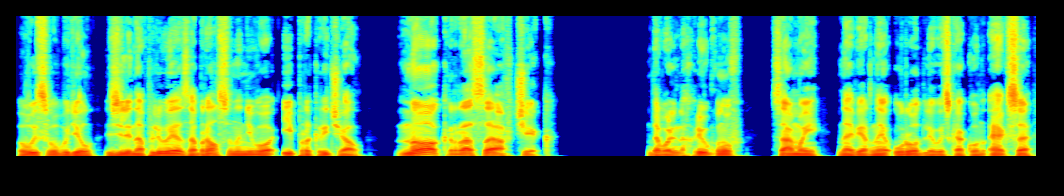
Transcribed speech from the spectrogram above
высвободил зеленоплюя, забрался на него и прокричал. «Но, красавчик!» Довольно хрюкнув, самый, наверное, уродливый скакун Экса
